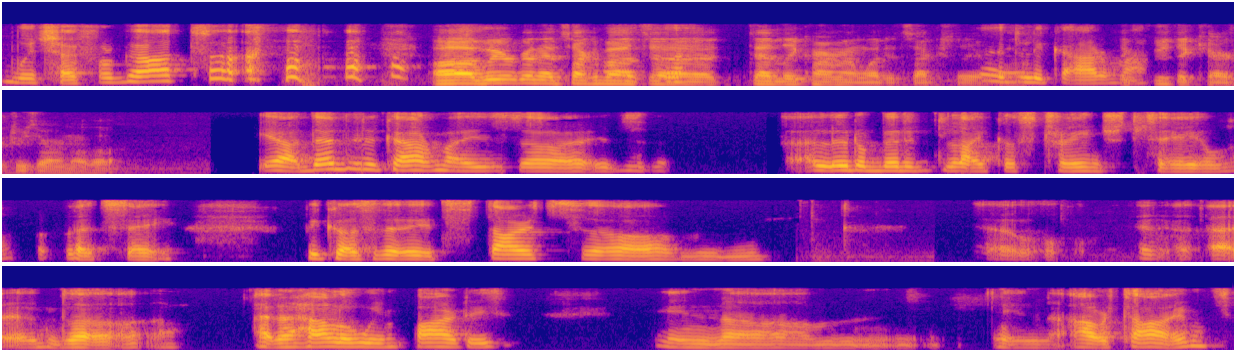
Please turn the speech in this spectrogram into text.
which I forgot. Uh, we were going to talk about uh, Deadly Kharma and what it's actually about. Deadly Kharma. Like who the characters are and all that. Yeah, Deadly Kharma is uh, it's a little bit like a strange tale, let's say, because it starts um, uh, and, uh, at a Halloween party in um, in our times,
